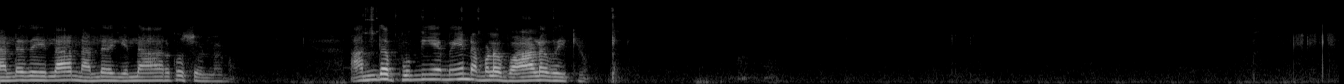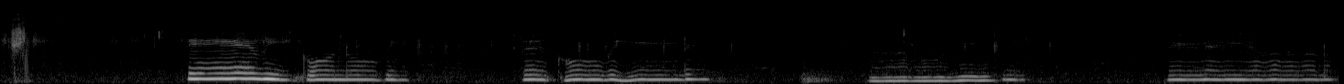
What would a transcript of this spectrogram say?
நல்லதையெல்லாம் நல்ல எல்லாருக்கும் சொல்லணும். அந்த புண்ணியமே நம்மளை வாழ வைக்கும். தேவி கொலுவி ரகுவீடு அருமிவி விளையாடும்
